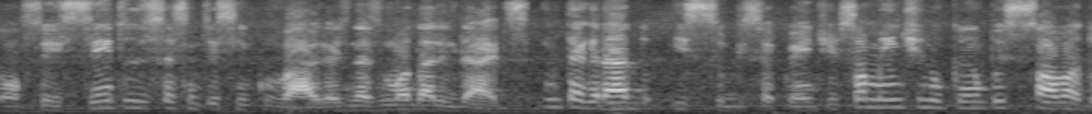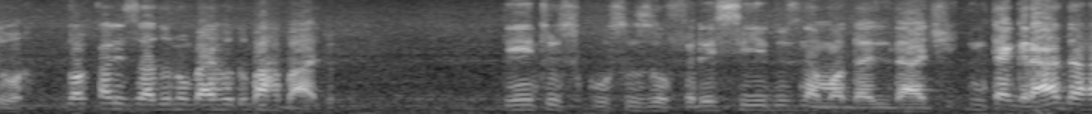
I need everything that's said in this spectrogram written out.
São 665 vagas nas modalidades integrado e subsequente somente no campus Salvador, localizado no bairro do Barbado. Dentre os cursos oferecidos na modalidade integrada,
